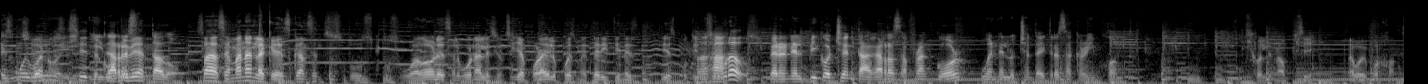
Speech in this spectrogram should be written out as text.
es muy Sí, bueno sí, y, sí, te y da bien. resultado. O sea, semana en la que descansen tus, tus, tus jugadores, alguna lesioncilla por ahí, lo puedes meter y tienes 10 puntitos Ajá. asegurados. Pero en el pico 80 agarras a Frank Gore o en el 83 a Kareem Hunt. Híjole, no, pues sí, me voy por Hunt.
